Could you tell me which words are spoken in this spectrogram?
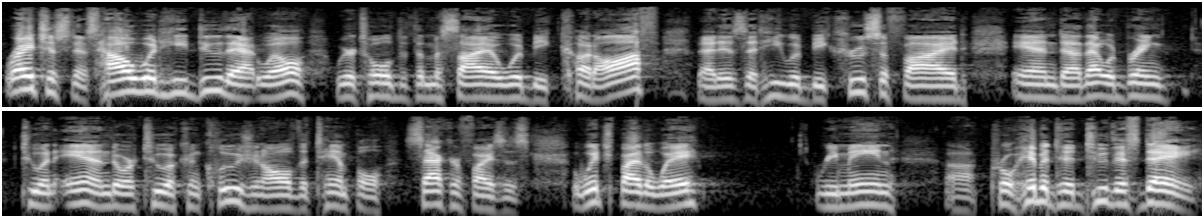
righteousness. How would he do that? Well, we're told that the Messiah would be cut off, that is, that he would be crucified, and uh, that would bring to an end or to a conclusion all the temple sacrifices, which, by the way, remain uh, prohibited to this day.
